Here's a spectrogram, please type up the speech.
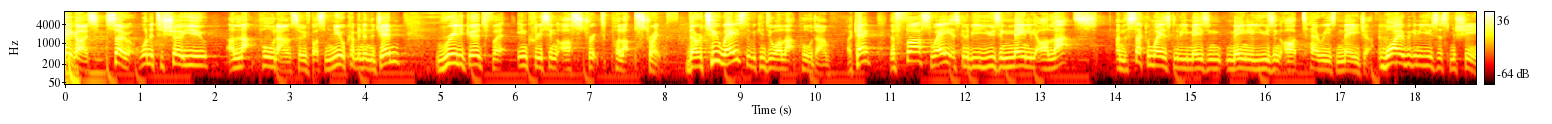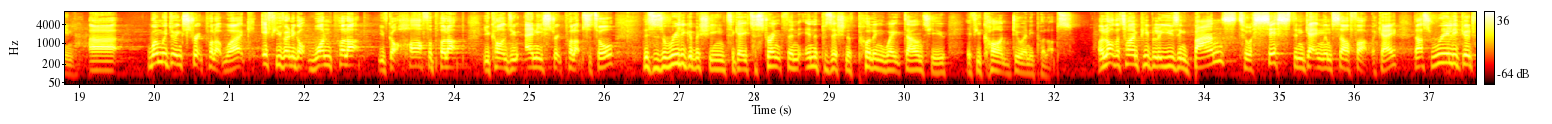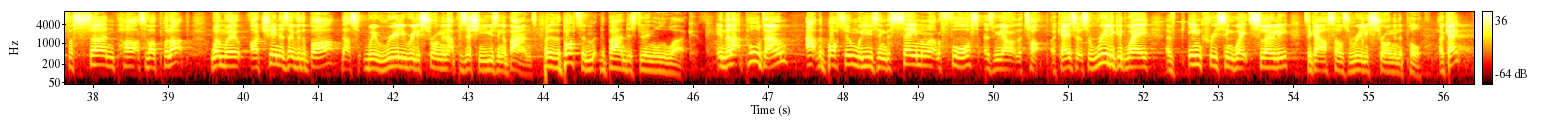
Okay guys, so wanted to show you a lat pull down. So we've got some new equipment in the gym, really good for increasing our strict pull-up strength. There are two ways that we can do our lat pull down, okay? The first way is gonna be using mainly our lats, and the second way is gonna be amazing, mainly using our teres major. Why are we gonna use this machine? Uh, when we're doing strict pull-up work, if you've only got one pull-up, you've got half a pull-up, you can't do any strict pull-ups at all, this is a really good machine to get you to strengthen in the position of pulling weight down to you if you can't do any pull-ups. A lot of the time people are using bands to assist in getting themselves up, okay? That's really good for certain parts of our pull-up. When we're, our chin is over the bar, that's, we're really, really strong in that position using a band. But at the bottom, the band is doing all the work. In the lat pull down, at the bottom, we're using the same amount of force as we are at the top, okay? So it's a really good way of increasing weight slowly to get ourselves really strong in the pull, okay?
